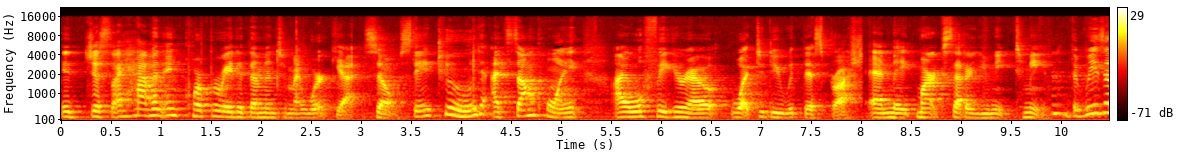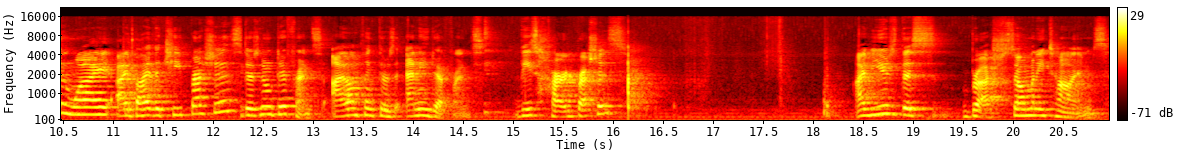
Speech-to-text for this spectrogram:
It just, I haven't incorporated them into my work yet. So stay tuned. At some point, I will figure out what to do with this brush and make marks that are unique to me. The reason why I buy the cheap brushes, there's no difference. I don't think there's any difference. These hard brushes, I've used this brush so many times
